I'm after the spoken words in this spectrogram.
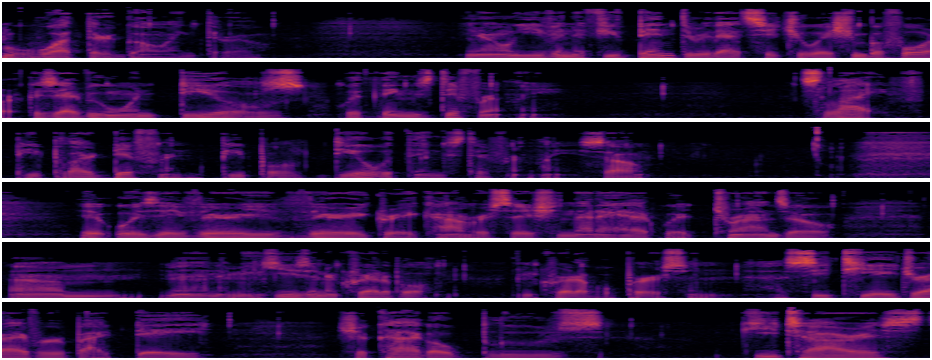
what they're going through. You know, even if you've been through that situation before, because everyone deals with things differently. It's life. People are different. People deal with things differently. So, it was a very, very great conversation that I had with Toronzo. Um, and I mean, he's an incredible, incredible person. A CTA driver by day, Chicago blues guitarist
